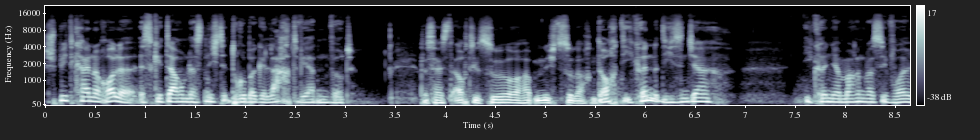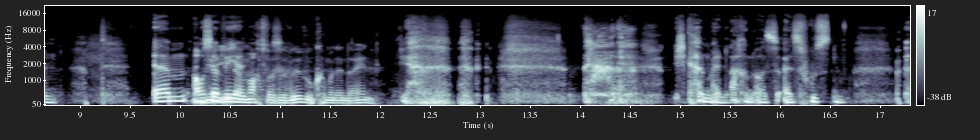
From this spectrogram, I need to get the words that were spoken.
spielt keine Rolle. Es geht darum, dass nicht darüber gelacht werden wird. Das heißt, auch die Zuhörer haben nichts zu lachen. Doch, die können, die sind ja, die können ja machen, was sie wollen. Ähm, außer ja, jeder wählen. macht, was er will. Wo kommen wir denn dahin? Ja. Ich kann mein Lachen aus, als Husten äh,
